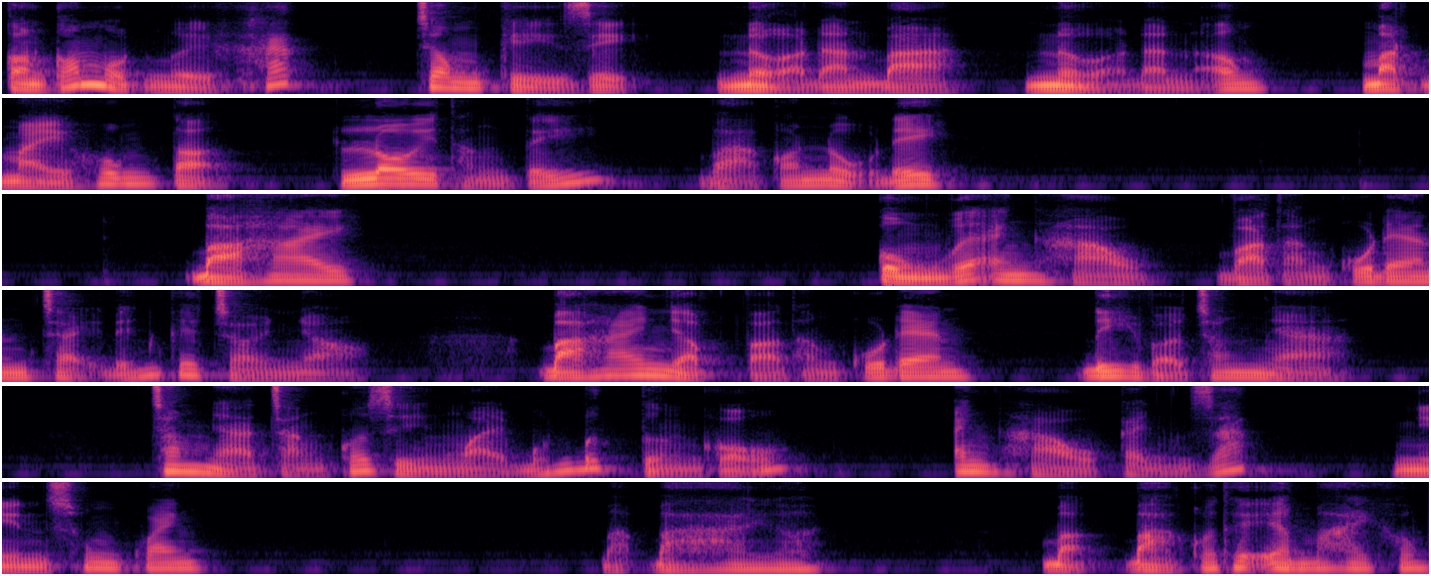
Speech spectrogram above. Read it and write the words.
còn có một người khác trông kỳ dị, nửa đàn bà, nửa đàn ông, mặt mày hung tợn, lôi thằng tý và con nụ đi. Bà hai cùng với anh hào và thằng cu đen chạy đến cái tròi nhỏ. Bà hai nhập vào thằng cu đen, đi vào trong nhà. Trong nhà chẳng có gì ngoài bốn bức tường gỗ. Anh hào cảnh giác, nhìn xung quanh. Bà bà hai ơi, bà bà có thấy em ai không?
